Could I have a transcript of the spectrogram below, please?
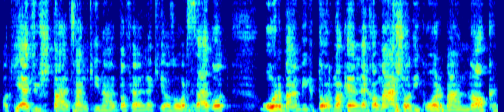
aki ezüstálcán kínálta fel neki az országot, Orbán Viktornak, ennek a második Orbánnak,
